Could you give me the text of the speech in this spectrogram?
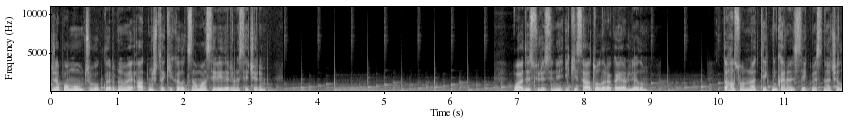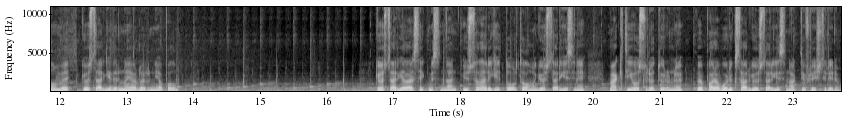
Japon mum çubuklarını ve 60 dakikalık zaman serilerini seçelim. Vade süresini 2 saat olarak ayarlayalım. Daha sonra teknik analiz sekmesini açalım ve göstergelerin ayarlarını yapalım. Göstergeler sekmesinden üstel hareketli ortalama göstergesini, MACD osilatörünü ve parabolik sar göstergesini aktifleştirelim.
